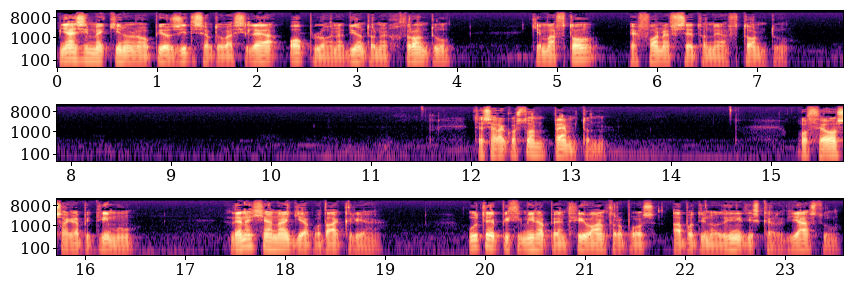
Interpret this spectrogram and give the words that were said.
μοιάζει με εκείνον ο οποίος ζήτησε από το βασιλέα όπλο εναντίον των εχθρών του και με αυτό εφώνευσε τον εαυτόν του. Τεσσαρακοστόν πέμπτον. Ο Θεός αγαπητοί μου δεν έχει ανάγκη από δάκρυα ούτε επιθυμεί να πενθεί ο άνθρωπος από την οδύνη της καρδιάς του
